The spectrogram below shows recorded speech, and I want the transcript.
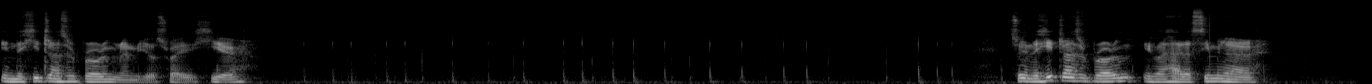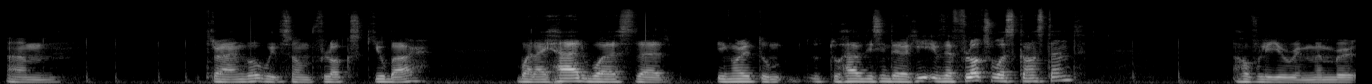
in the heat transfer problem let me just write it here so in the heat transfer problem if I had a similar um, triangle with some flux q bar what I had was that in order to to have this integral heat, If the flux was constant, hopefully you remember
